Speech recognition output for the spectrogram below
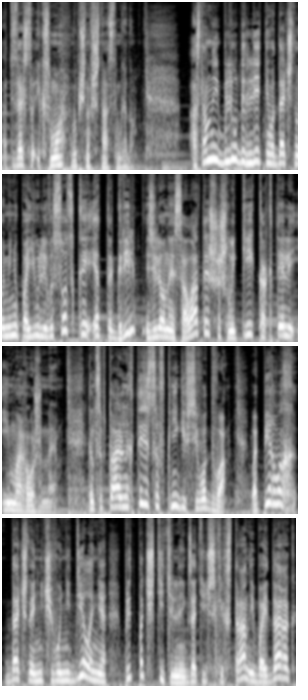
от издательства «Эксмо», выпущена в 2016 году. Основные блюда летнего дачного меню по Юлии Высоцкой – это гриль, зеленые салаты, шашлыки, коктейли и мороженое. Концептуальных тезисов в книге всего два. Во-первых, дачное ничего не делание предпочтительнее экзотических стран и байдарок,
